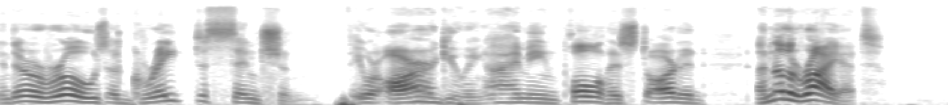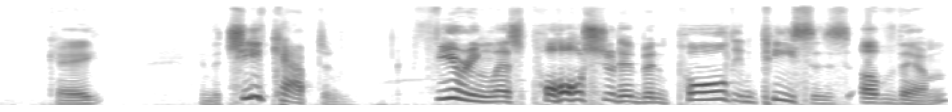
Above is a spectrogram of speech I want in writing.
And there arose a great dissension. They were arguing. I mean, Paul has started another riot. Okay? And the chief captain, fearing lest Paul should have been pulled in pieces of them,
